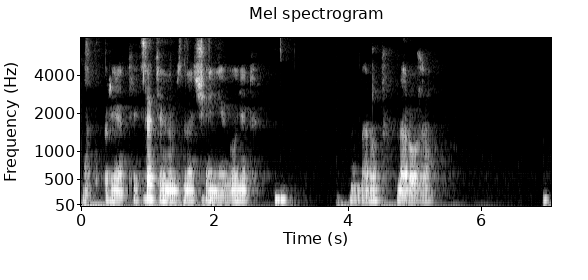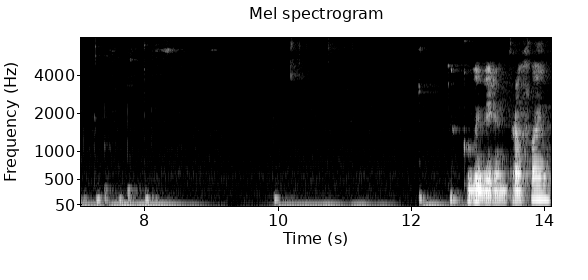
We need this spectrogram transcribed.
Так, при отрицательном значении будет наоборот наружу. Выберем профайл.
